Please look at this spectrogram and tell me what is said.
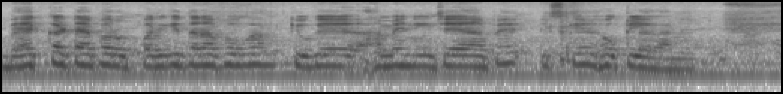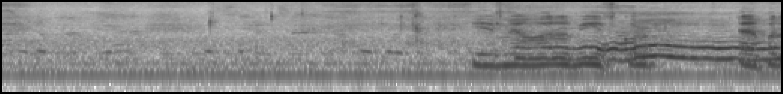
बैक का टैपर ऊपर की तरफ़ होगा क्योंकि हमें नीचे यहाँ पे इसके हुक लगाने ये मैं और अभी इसको टैपर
